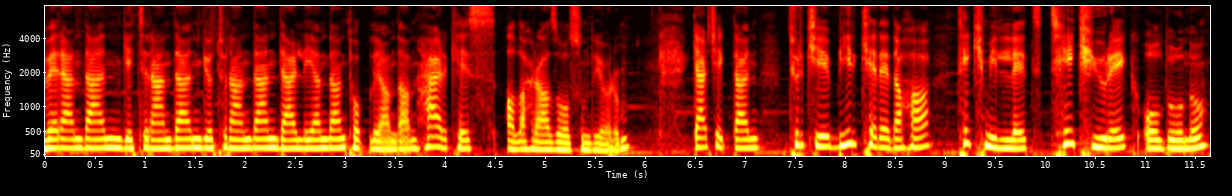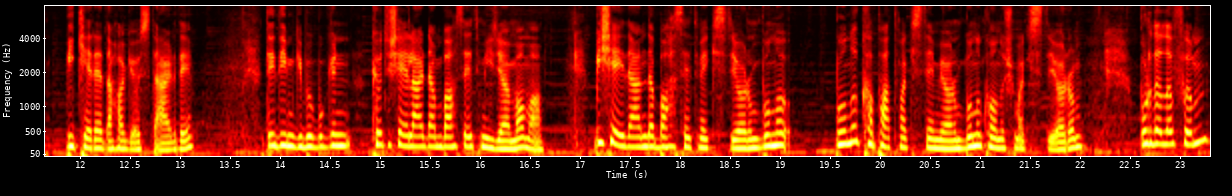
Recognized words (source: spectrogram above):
Verenden, getirenden, götürenden, derleyenden, toplayandan herkes Allah razı olsun diyorum. Gerçekten Türkiye bir kere daha tek millet, tek yürek olduğunu bir kere daha gösterdi. Dediğim gibi bugün kötü şeylerden bahsetmeyeceğim ama bir şeyden de bahsetmek istiyorum. Bunu bunu kapatmak istemiyorum. Bunu konuşmak istiyorum. Burada lafım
